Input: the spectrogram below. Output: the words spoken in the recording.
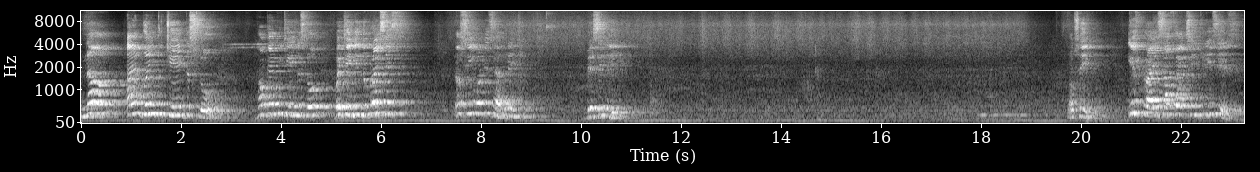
now I am going to change the slope how can we change the slope by changing the prices now see what is happening. Basically, now see, if price of x increases,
